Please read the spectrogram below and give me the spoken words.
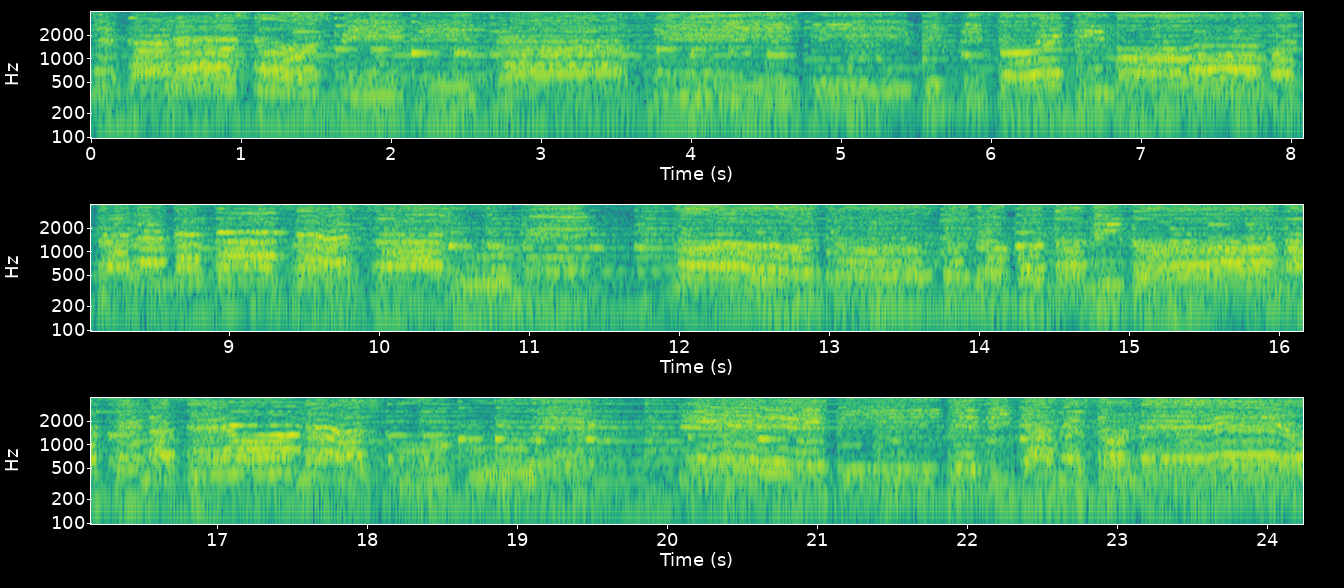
και χαρά στο σπίτι σας. Πίστη, πίστη στο εφημό μας τα θα σας ψαλούμε. Στον τρόπο, στον τρόπο το δικό μας ένας αιώνας κουκουέ. Και επί, και μπήκαμε στο νέο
